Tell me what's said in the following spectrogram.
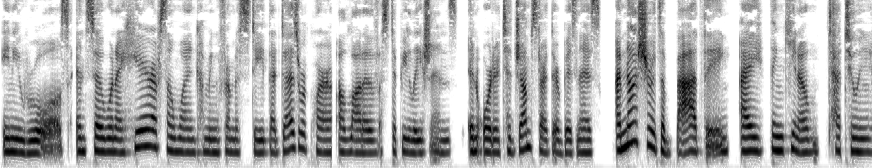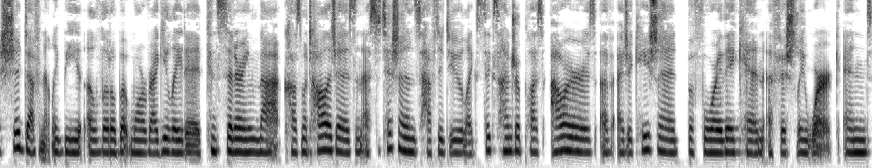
any rules. And so when I hear of someone coming from a state that does require a lot of stipulations in order to jumpstart their business, I'm not sure it's a bad thing. I think, you know, tattooing should definitely be a little bit more regulated considering that cosmetologists and estheticians have to do like 600 plus hours of education before they can officially work. And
